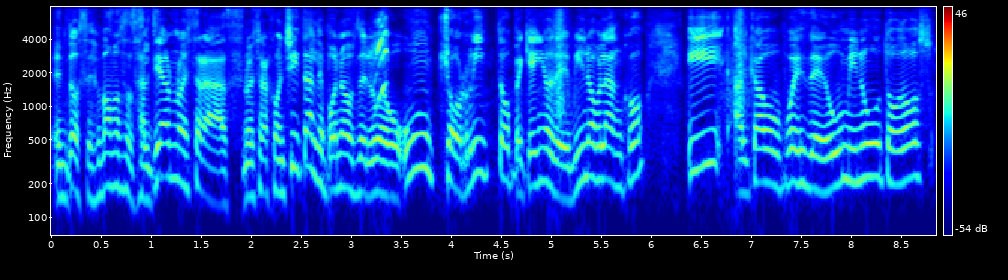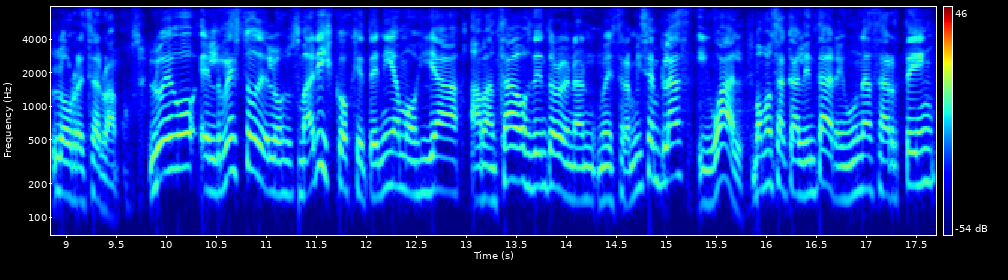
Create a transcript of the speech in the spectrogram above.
Entonces vamos a saltear nuestras, nuestras conchitas, le ponemos de luego un chorrito pequeño de vino blanco y al cabo pues de un minuto o dos lo reservamos. Luego el resto de los mariscos que teníamos ya avanzados dentro de nuestra mise en place, igual. Vamos a calentar en una sartén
